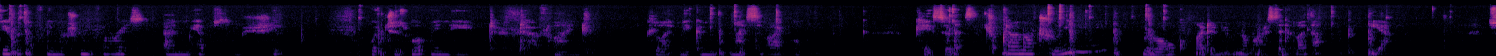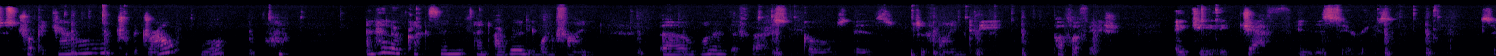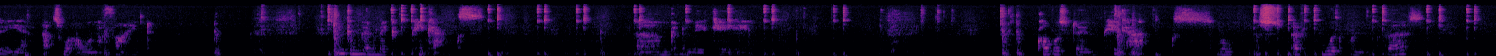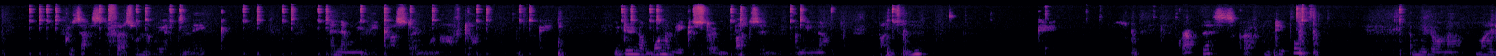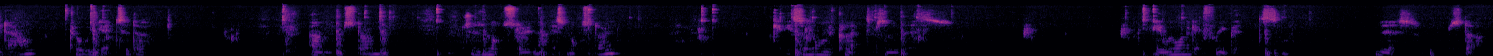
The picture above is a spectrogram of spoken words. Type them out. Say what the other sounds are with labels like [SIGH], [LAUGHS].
we have a lovely mushroom forest, and we have some sheep, which is what we need to, to find to like make a nice survival. Okay, so let's chop down our tree. Lol, I don't even know why I said it like that, but yeah. Let's just chop it down, chop it down, what? [LAUGHS] And hello Clarkson, and I really want to find, uh, one of the first goals is to find a pufferfish, aka Jeff, in this series. So yeah, that's what I want to find. I think I'm going to make a pickaxe. Uh, I'm going to make a cobblestone pickaxe, well, a, a wood one first, because that's the first one that we have to make and then we make our stone one after. Okay. We do not want to make a stone button. I mean a button. Okay. So grab this, crafting table, and we don't want to mine down until we get to the um, stone, which is not stone. That is not stone. Okay, so we want to collect some of this. Okay, we want to get three bits. This stuff.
